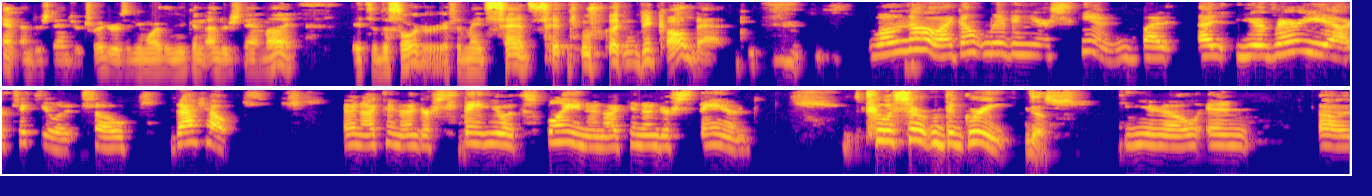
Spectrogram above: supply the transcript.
can't understand your triggers any more than you can understand mine. it's a disorder. If it made sense, it wouldn't be called that. Well, no, I don't live in your skin, but uh, you're very articulate, so that helps. And I can understand you explain, and I can understand to a certain degree, Yes. you know. And uh,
